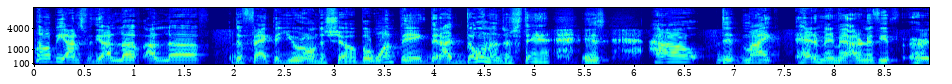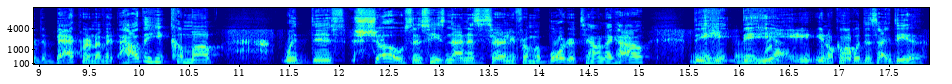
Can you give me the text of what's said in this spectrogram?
I'll be honest with you. I love, I love the fact that you're on the show. But one thing that I don't understand is how did Mike Hedman, man, I don't know if you've heard the background of it. How did he come up with this show since he's not necessarily from a border town? Like how did he, did he, yeah. you know, come up with this idea?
